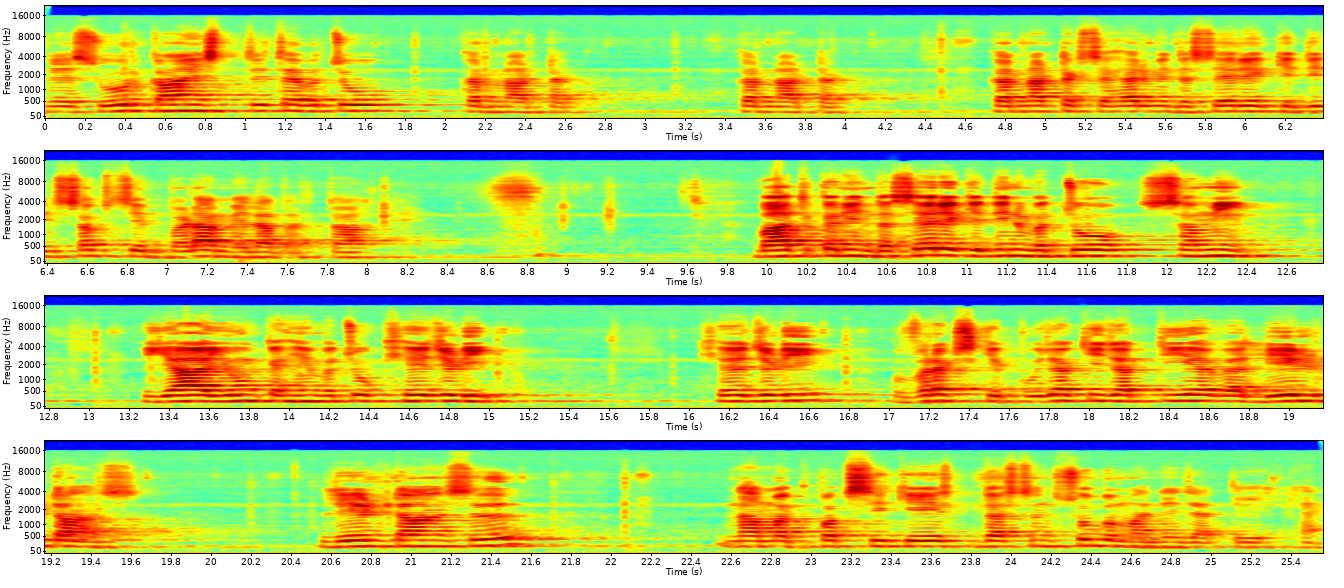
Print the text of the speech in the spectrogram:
मैसूर कहाँ स्थित है बच्चों? कर्नाटक। कर्नाटक। कर्नाटक शहर में दशहरे के दिन सबसे बड़ा मेला भरता है। बात करें दशहरे के दिन बच्चों समी या यूँ कहें बच्चों, खेजड़ी। खेजड़ी वृक्ष की पूजा की जाती है, वह लील टांस। लील टांस नामक पक्षी के दर्शन शुभ माने जाते हैं।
